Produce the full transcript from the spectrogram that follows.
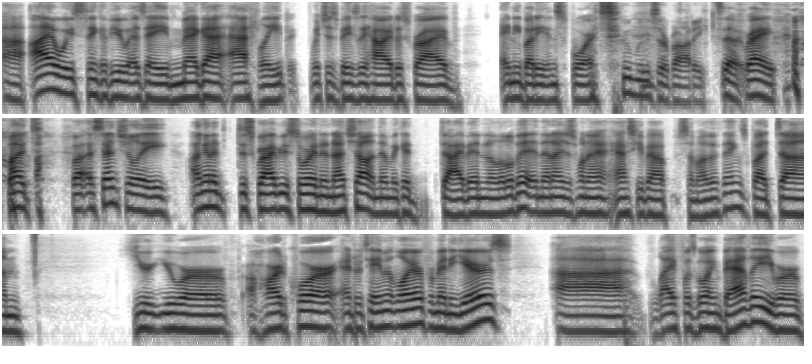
uh, I always think of you as a mega athlete, which is basically how I describe anybody in sports who moves their body. So, right. But, but essentially, I'm going to describe your story in a nutshell and then we could dive in a little bit. And then I just want to ask you about some other things. But um, you, you were a hardcore entertainment lawyer for many years. Uh, life was going badly. You were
